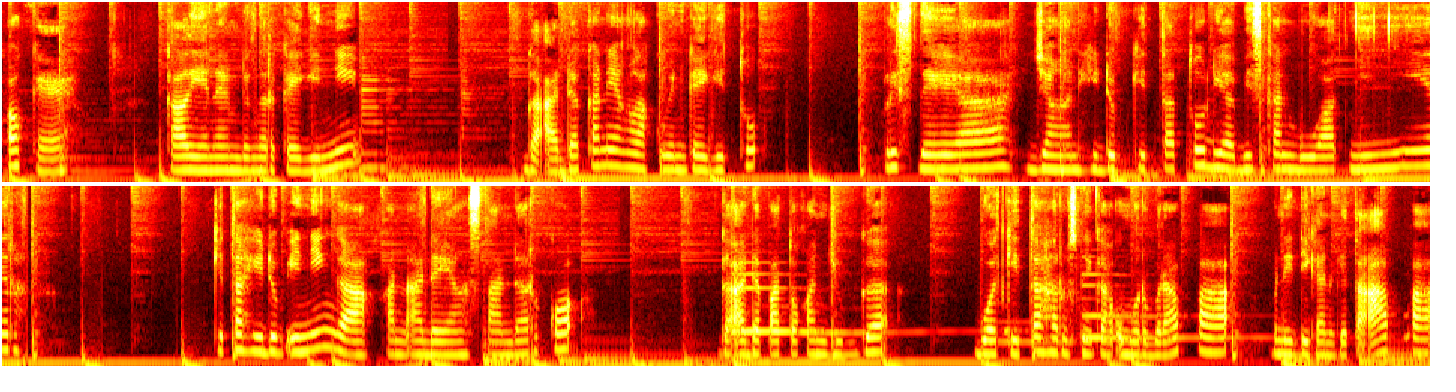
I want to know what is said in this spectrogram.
oke. Okay. Kalian yang denger kayak gini, gak ada kan yang lakuin kayak gitu? please deh ya jangan hidup kita tuh dihabiskan buat nyinyir kita hidup ini nggak akan ada yang standar kok nggak ada patokan juga buat kita harus nikah umur berapa pendidikan kita apa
